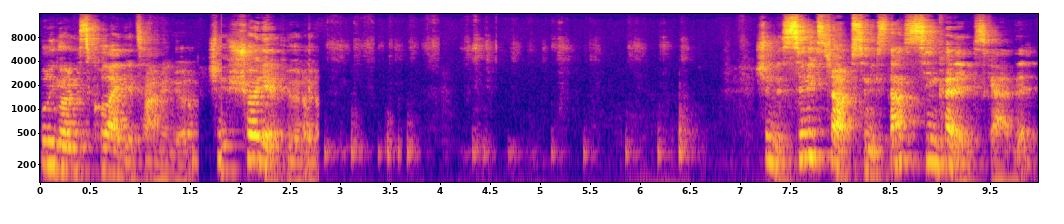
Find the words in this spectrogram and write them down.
Bunu görmesi kolay diye tahmin ediyorum. Şimdi şöyle yapıyorum. Şimdi sin x çarpı sin x'ten sin kare x geldi.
